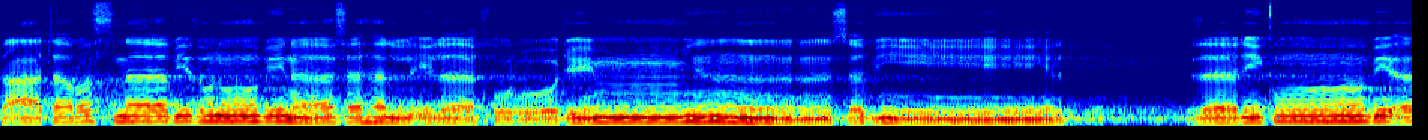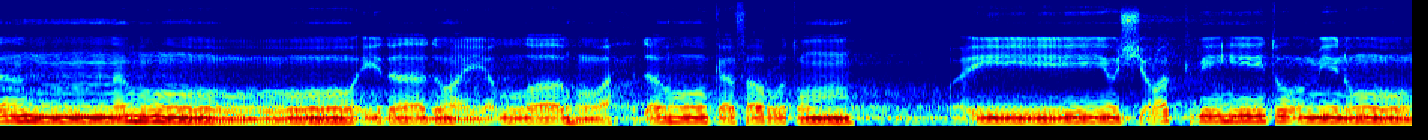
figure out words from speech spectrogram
فاعترفنا بذنوبنا فهل إلى خروج من سبيل. ذلكم بأنه إذا دعي الله وحده كفرتم وإن يشرك به تؤمنوا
